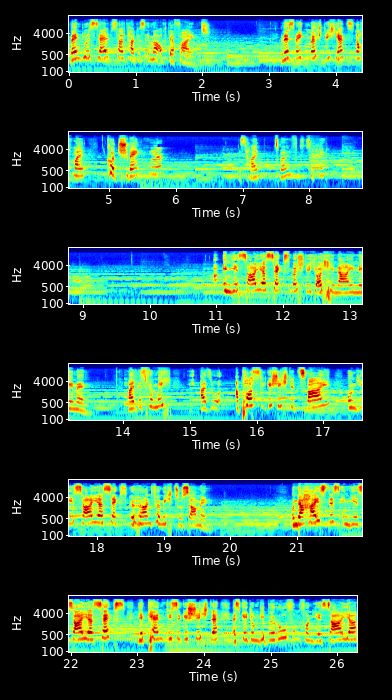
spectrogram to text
Wenn du es selbst hast, hat es immer auch der Feind. Und deswegen möchte ich jetzt noch mal kurz schwenken. Bis halb zwölf, ist es okay? In Jesaja 6 möchte ich euch hineinnehmen, weil das für mich, also Apostelgeschichte 2 und Jesaja 6 gehören für mich zusammen. Und da heißt es in Jesaja 6, ihr kennt diese Geschichte, es geht um die Berufung von Jesaja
